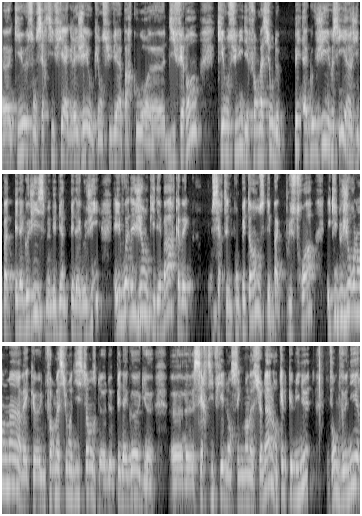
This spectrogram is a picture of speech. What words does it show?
euh, qui, eux, sont certifiés, agrégés ou qui ont suivi un parcours euh, différent, qui ont suivi des formations de pédagogie aussi, hein, je dis pas de pédagogisme, mais bien de pédagogie, et ils voient des gens qui débarquent avec certaines compétences, des bacs plus 3, et qui du jour au lendemain, avec une formation à distance de, de pédagogues euh, certifiés de l'enseignement national, en quelques minutes, vont devenir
